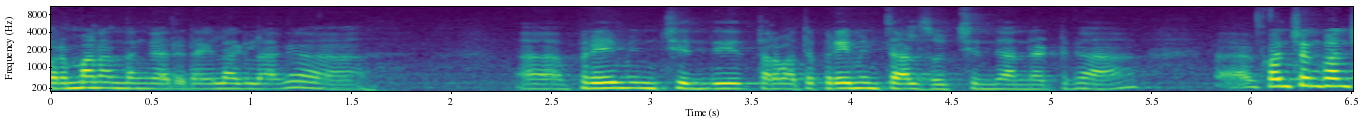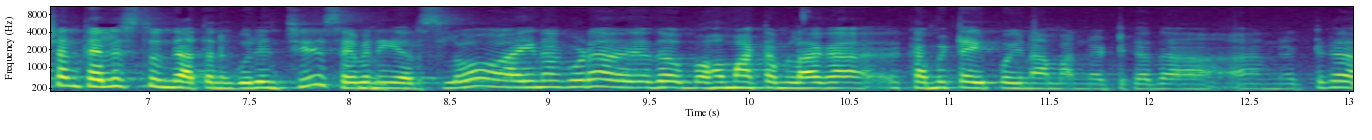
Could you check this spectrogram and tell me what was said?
బ్రహ్మానందం గారి డైలాగ్ లాగా ప్రేమించింది తర్వాత ప్రేమించాల్సి వచ్చింది అన్నట్టుగా కొంచెం కొంచెం తెలుస్తుంది అతని గురించి సెవెన్ ఇయర్స్లో అయినా కూడా ఏదో మొహమాటం లాగా కమిట్ అయిపోయినాం అన్నట్టు కదా అన్నట్టుగా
